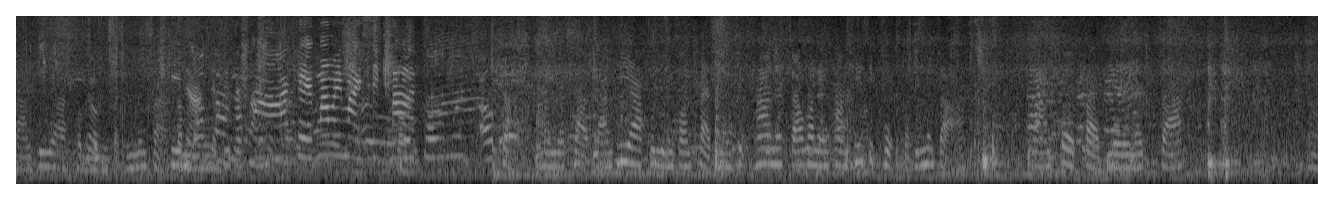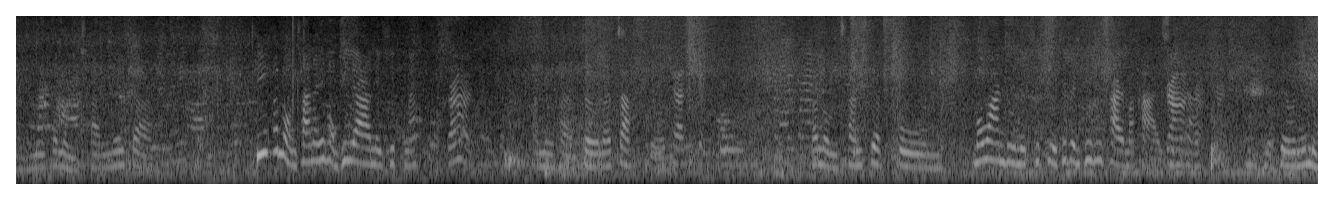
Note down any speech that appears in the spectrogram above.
ร้านพี่ยาคนลุมจากเพื่อนจ่ากำลังเค้กมาใหม่ๆสิบบาทจากบรรยากาศร้านพี่ยาคนลุมตอน8โมง15นะจ๊ะวันอังคารที่ 16กับพี่เพื่อนจ๋าร้านเปิด8โมงนะจ๊ะอ่ามีขนมชั้นด้วยจ้ะพี่ขนมชั้นอันนี้ของพี่ยาในคลิปนะได้ อันนี้ค่ะเจอแล้วจ้ะเดี๋ยวฉันเก็บปูขนมชั้นเปียกปูน เมื่อวานดูในคลิปอยู่ที่เป็นพี่ผู้ชายมาขายใช่ไหมคะเดี๋ยวเจอวันนี้หนู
